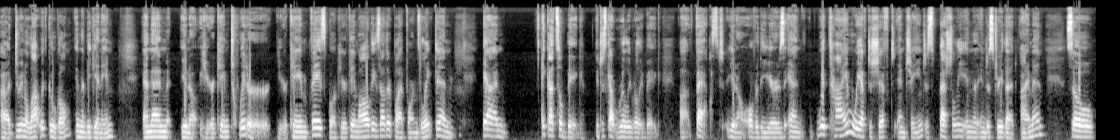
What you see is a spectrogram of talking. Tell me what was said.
uh, doing a lot with Google in the beginning. And then, you know, here came Twitter, here came Facebook, here came all these other platforms, LinkedIn. Mm-hmm. And it got so big. It just got really, really big. Uh, fast, you know, over the years. And with time, we have to shift and change, especially in the industry that I'm in. So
